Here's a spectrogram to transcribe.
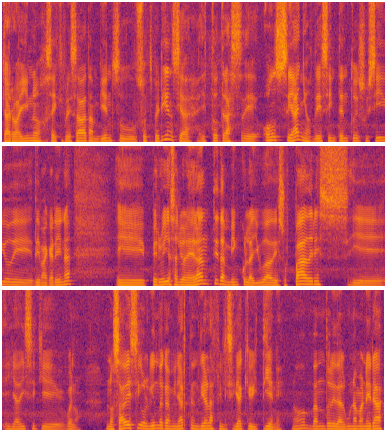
Claro, ahí nos expresaba también su, su experiencia, esto tras eh, 11 años de ese intento de suicidio de, de Macarena, eh, pero ella salió adelante también con la ayuda de sus padres. eh, ella dice que, bueno, no sabe si volviendo a caminar tendría la felicidad que hoy tiene, ¿no? dándole de alguna manera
